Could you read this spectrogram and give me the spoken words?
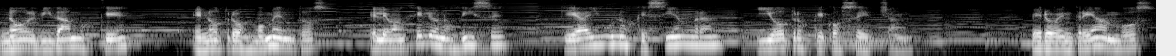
No olvidamos que, en otros momentos, el Evangelio nos dice que hay unos que siembran y otros que cosechan. Pero entre ambos,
